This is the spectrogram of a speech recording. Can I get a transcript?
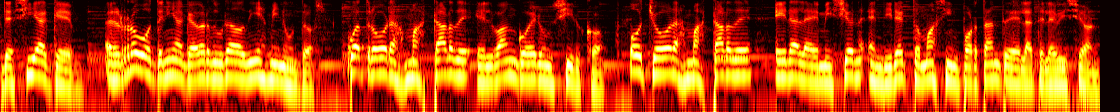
decía que el robo tenía que haber durado 10 minutos. Cuatro horas más tarde el banco era un circo. Ocho horas más tarde era la emisión en directo más importante de la televisión.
